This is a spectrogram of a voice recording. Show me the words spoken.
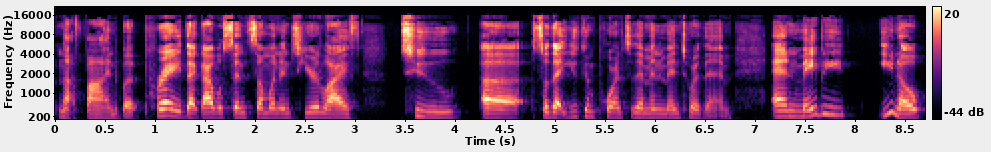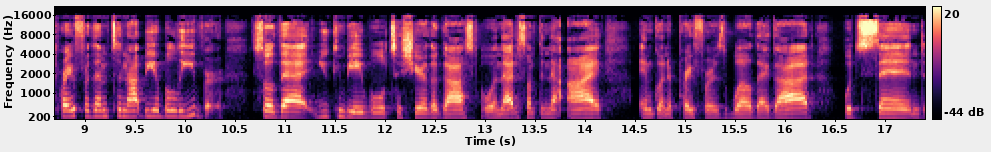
not find, but pray that God will send someone into your life to uh so that you can pour into them and mentor them. And maybe you know, pray for them to not be a believer so that you can be able to share the gospel. And that is something that I am going to pray for as well that God would send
